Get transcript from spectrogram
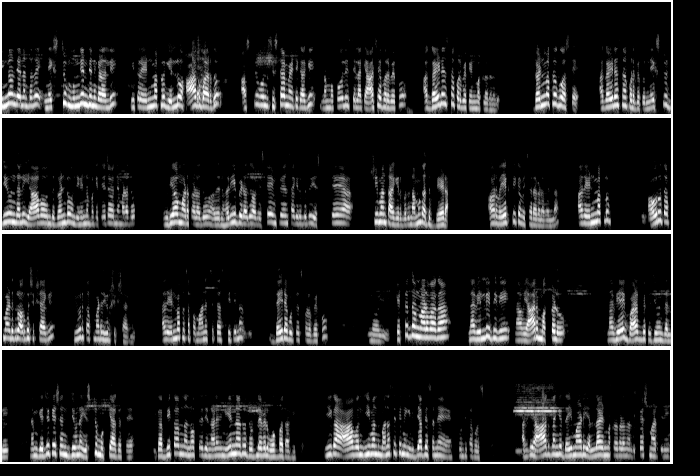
ಇನ್ನೊಂದ್ ಏನಂತಂದ್ರೆ ನೆಕ್ಸ್ಟ್ ಮುಂದಿನ ದಿನಗಳಲ್ಲಿ ಈ ತರ ಹೆಣ್ಮಕ್ಳಿಗೆ ಎಲ್ಲೂ ಆಗಬಾರ್ದು. ಅಷ್ಟು ಒಂದು ಸಿಸ್ಟಮ್ಯಾಟಿಕ್ ಆಗಿ ನಮ್ಮ ಪೊಲೀಸ್ ಇಲಾಖೆ ಆಚೆ ಬರಬೇಕು. ಆ ಗೈಡೆನ್ಸ್ನ ಕೊಡ್ಬೇಕು ಹೆಣ್ಮಕ್ಳುಗಳಿಗೆ. ಗಂಡ್ ಮಕ್ಳಿಗೂ ಅಷ್ಟೇ, ಆ ಗೈಡೆನ್ಸ್ನ ಕೊಡಬೇಕು. ನೆಕ್ಸ್ಟ್ ಜೀವನದಲ್ಲಿ ಯಾವ ಒಂದು ಗಂಡು ಒಂದು ಹೆಣ್ಣು ಬಗ್ಗೆ ತೇಜವನ್ನೇ ಮಾಡೋದು ವಿಡಿಯೋ ಮಾಡ್ಕೊಳ್ಳೋದು, ಅದನ್ನ ಹರಿ ಬಿಡೋದು ಅವ್ನ ಎಷ್ಟೇ ಇನ್ಫ್ಲೂಯೆನ್ಸ್ ಆಗಿರ್ಬೋದು, ಎಷ್ಟೇ ಶ್ರೀಮಂತ ಆಗಿರ್ಬೋದು ನಮಗೆ ಅದು ಬೇಡ. ಅವ್ರ ವೈಯಕ್ತಿಕ ವಿಚಾರಗಳವೆಲ್ಲ. ಆದ್ರೆ ಹೆಣ್ಮಕ್ಳು ಅವರು ತಪ್ಪು ಮಾಡಿದ್ರು ಅವ್ರಿಗೂ ಶಿಕ್ಷೆ ಆಗ್ಲಿ, ಇವ್ರು ತಪ್ಪು ಮಾಡಿದ್ರು ಇವ್ರಿಗೆ ಶಿಕ್ಷೆ ಆಗ್ಲಿ. ಆದ್ರೆ ಹೆಣ್ಮಕ್ಳು ಸ್ವಲ್ಪ ಮಾನಸಿಕ ಸ್ಥಿತಿನ ಧೈರ್ಯ ಗುಟ್ಟಿಸ್ಕೊಳ್ಬೇಕು. ಕೆಟ್ಟದ್ದನ್ನ ಮಾಡುವಾಗ ನಾವ್ ಎಲ್ಲಿದ್ದೀವಿ, ನಾವ್ ಯಾರ ಮಕ್ಕಳು, ನಾವ್ ಹೇಗ್ ಬಾಳ್ಬೇಕು ಜೀವನದಲ್ಲಿ, ನಮ್ಗೆ ಎಜುಕೇಶನ್ ಜೀವನ ಎಷ್ಟು ಮುಖ್ಯ ಆಗುತ್ತೆ. ಈಗ ಬಿ ಕಾಮ್ ನಾನು ಹೋಗ್ತಾ ಇದ್ದೀನಿ, ನಾಳೆ ನೀನ್ ಏನಾದ್ರೂ ದೊಡ್ಡ ಲೆವೆಲ್ ಹೋಗ್ಬೋದಾಗಿತ್ತು. ಈಗ ಆ ಒಂದ್, ಈ ಒಂದು ಮನಸ್ಥಿತಿ ನಿಂಗೆ ವಿದ್ಯಾಭ್ಯಾಸನೇ ಕುಂಠಿತಗೊಳಿಸುತ್ತೆ. ಅದಕ್ಕೆ ಆಗ್ದಂಗೆ ದಯಮಾಡಿ ಎಲ್ಲಾ ಹೆಣ್ಮಕ್ಳುಗಳನ್ನ ರಿಕ್ವೆಸ್ಟ್ ಮಾಡ್ತೀನಿ.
